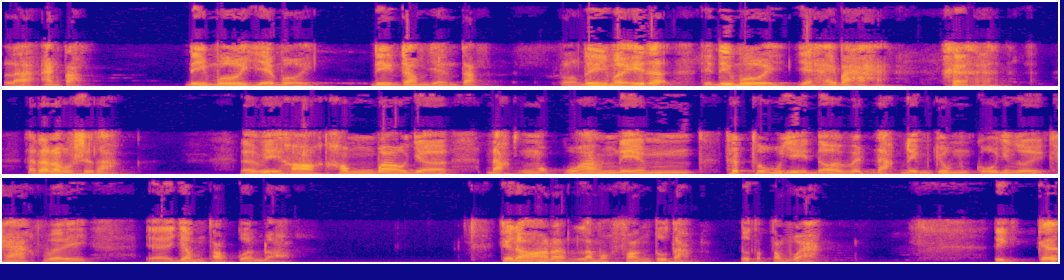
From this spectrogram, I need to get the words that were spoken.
là an tâm. Đi 10 về 10 đi trăm về tâm còn đi mỹ đó thì đi 10 về hai ba. Đó là một sự thật. Bởi vì họ không bao giờ đặt một quan niệm thích thú gì đối với đặc điểm chung của những người khác với à, dòng tộc của ấn độ. Cái đó đó là một phần tu tập tu tập tổng quát thì cái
